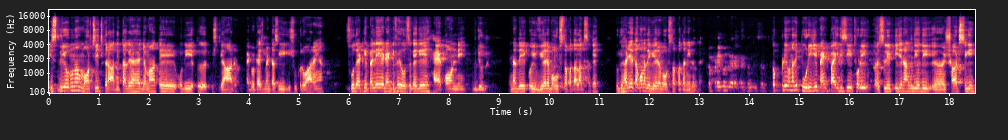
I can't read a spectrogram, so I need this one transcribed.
ਇਸ ਲਈ ਉਹਨੂੰ ਨਾ ਮੋਰਚਰੀ ਚ ਕਰਾ ਦਿੱਤਾ ਗਿਆ ਹੈ ਜਮਾ ਤੇ ਉਹਦੀ ਇੱਕ ਇਸ਼ਤਿਹਾਰ ਐਡਵਰਟਾਈਜ਼ਮੈਂਟ ਅਸੀਂ ਇਸ਼ੂ ਕਰਵਾ ਰਹੇ ਹਾਂ। ਸੋ ਦੈਟ ਕਿ ਪਹਿਲੇ ਆਇਡੈਂਟੀਫਾਈ ਹੋ ਸਕੇ ਕਿ ਹੈ ਕੌਣ ਨੇ ਬਜ਼ੁਰਗ। ਇਹਨਾਂ ਦੇ ਕੋਈ ਵੇਅਰ ਅਬਾਊਟਸ ਦਾ ਪਤਾ ਲੱਗ ਸਕੇ ਕਿਉਂਕਿ ਹਜੇ ਤੱਕ ਉਹਨਾਂ ਦੇ ਵੇਅਰ ਅਬਾਊਟਸ ਦਾ ਪਤਾ ਨਹੀਂ ਲੱਗਾ। ਕੱਪੜੇ ਵਗੈਰਾ ਕਿੱਦਾਂ ਦੇ ਸਰ? ਕੱਪੜੇ ਉਹਨਾਂ ਦੀ ਪੂਰੀ ਜੀ ਪੈਂਟ ਪਾਈ ਦੀ ਸੀ ਥੋੜੀ ਸਲੇਟੀ ਜਿਹੇ ਰੰਗ ਦੀ ਉਹਦੀ ਸ਼ਰਟ ਸੀਗੀ।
